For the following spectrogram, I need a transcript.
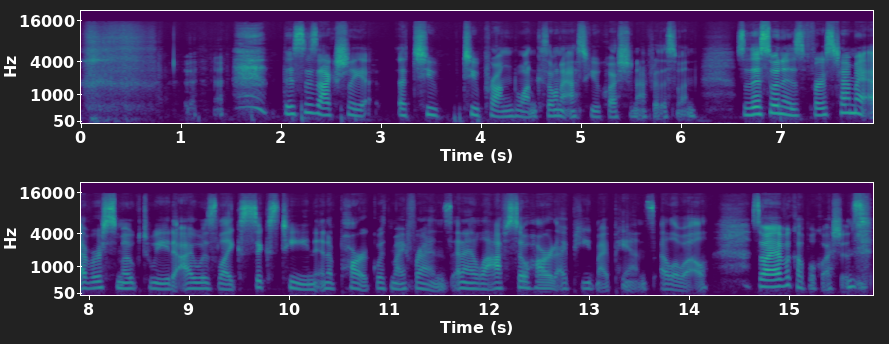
this is actually a two two pronged one because I want to ask you a question after this one. So this one is first time I ever smoked weed. I was like 16 in a park with my friends, and I laughed so hard I peed my pants. LOL. So I have a couple questions.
